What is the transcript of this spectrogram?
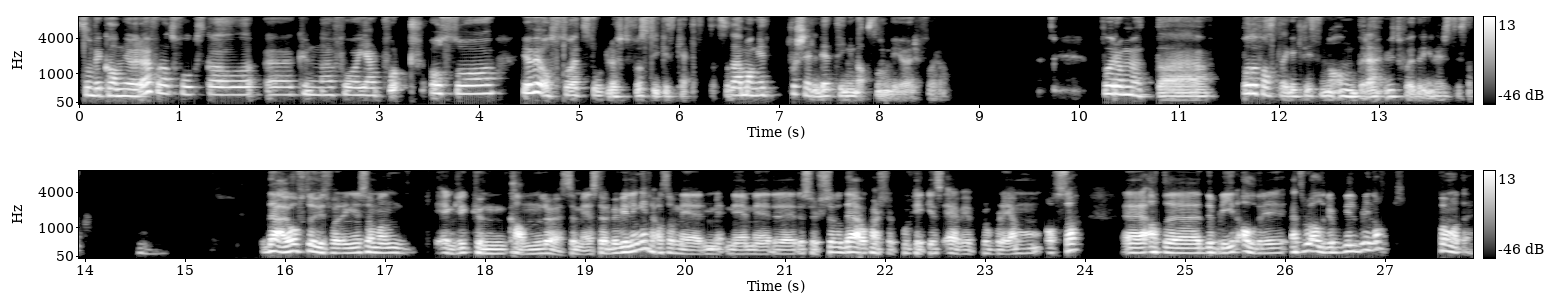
som vi kan gjøre for at folk skal kunne få hjelp fort. Og så gjør vi også et stort løft for psykisk helse. Så det er mange forskjellige ting da, som vi gjør for å, for å møte både fastlegekrisen og andre utfordringer i helsesystemet det er jo ofte utfordringer som man egentlig kun kan løse med større bevilgninger, altså med, med, mer ressurser. og Det er jo kanskje politikkens evige problem også. Eh, at eh, det blir aldri Jeg tror aldri vil bli nok, på en måte.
